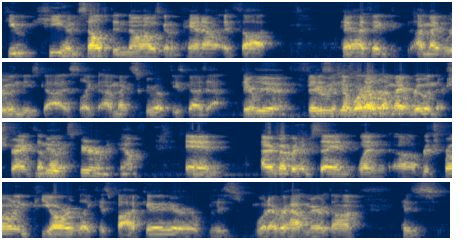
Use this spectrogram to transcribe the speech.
He he himself didn't know how it was going to pan out and thought, "Hey, I think I might ruin these guys. Like I might screw up these guys. They're Yeah. fittest in the world. I might ruin their strength. I New might experiment. Yeah. and I remember him saying when uh, Rich Froning PR'd like his 5K or his whatever half marathon, his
